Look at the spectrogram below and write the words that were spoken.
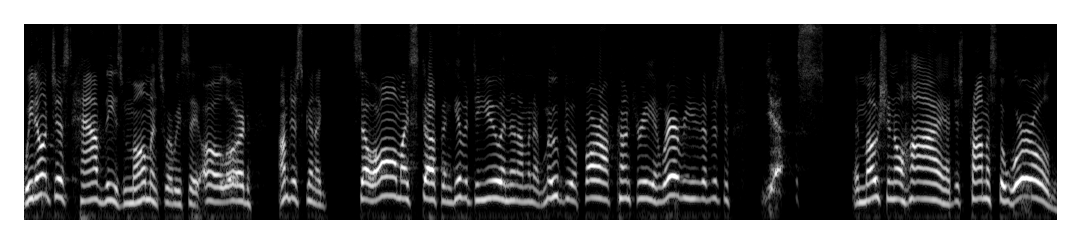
We don't just have these moments where we say, Oh, Lord, I'm just going to sell all my stuff and give it to you, and then I'm going to move to a far off country, and wherever you, I'm just, yes, emotional high. I just promised the world.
